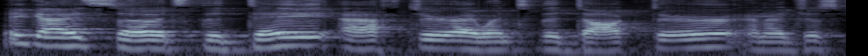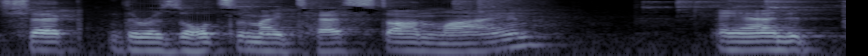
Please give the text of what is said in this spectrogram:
Hey guys, so it's the day after I went to the doctor and I just checked the results of my test online and it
